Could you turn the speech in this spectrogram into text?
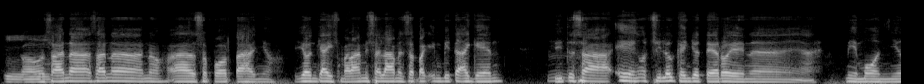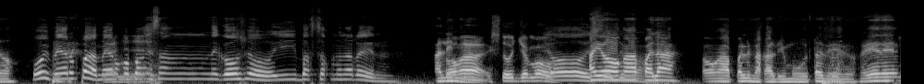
Mm. Oo, sana sana ano, ah, suportahan nyo. 'Yon guys, maraming salamat sa pag-imbita again dito sa Engot Silog kay Jotero and uh, Mimonyo. Uy, meron pa. Meron ka pang isang negosyo. Ibaksak mo na rin. Alin Oo nga, yun? studio mo. Yo, Ay, oo nga mo. pala. Oo nga pala, nakalimutan eh. No? Ayan, ayan,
